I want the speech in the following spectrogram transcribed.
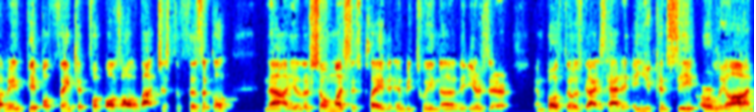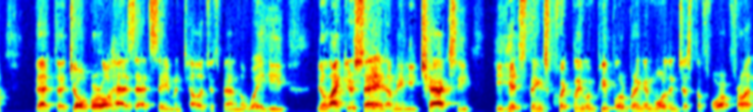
I mean, people think that football is all about just the physical. Now, you know, there's so much that's played in between uh, the ears there, and both those guys had it. And you can see early on that uh, Joe Burrow has that same intelligence, man. The way he, you know, like you're saying, I mean, he checks, he he hits things quickly when people are bringing more than just the four up front.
